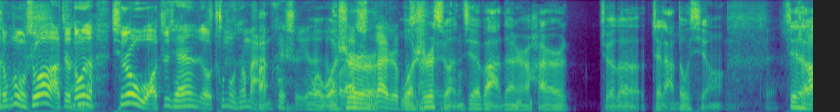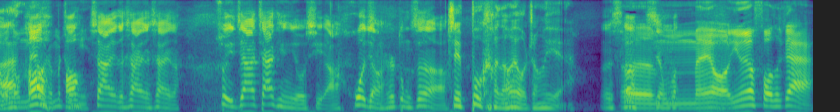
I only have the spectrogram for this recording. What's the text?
就不用说了，这东西 其实我之前有冲动想买 M K 十一的，我我是实在是我是喜欢街霸，但是还是觉得这俩都行。对，接下来没有什么争议，。好下一个，下一个，下一个，最佳家庭游戏啊，获奖是动森啊，这不可能有争议，嗯，行呃，行吧，没有，因为 Fort Guy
